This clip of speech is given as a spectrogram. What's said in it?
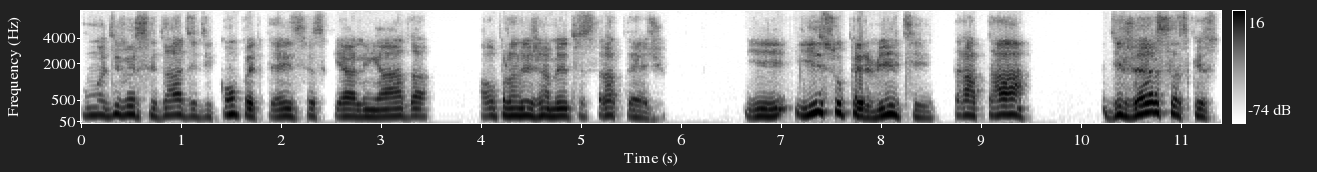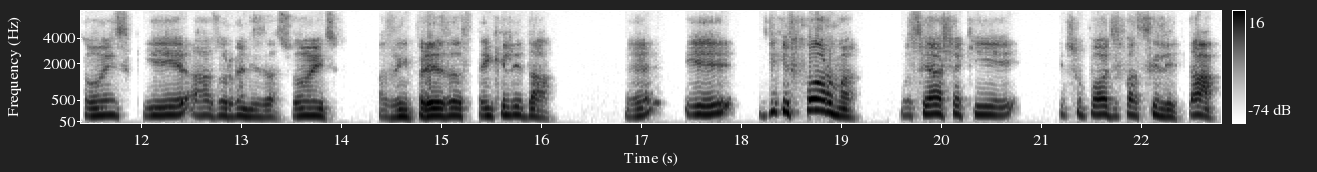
uma diversidade de competências que é alinhada ao planejamento estratégico. E isso permite tratar diversas questões que as organizações, as empresas têm que lidar. Né? E de que forma você acha que isso pode facilitar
